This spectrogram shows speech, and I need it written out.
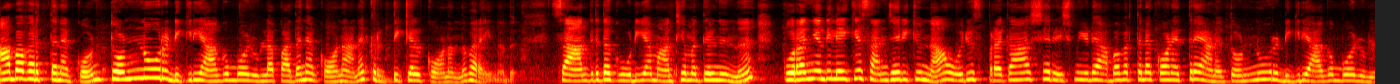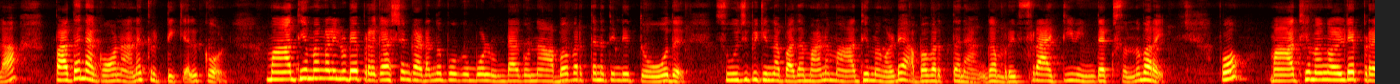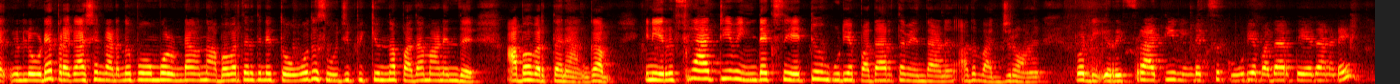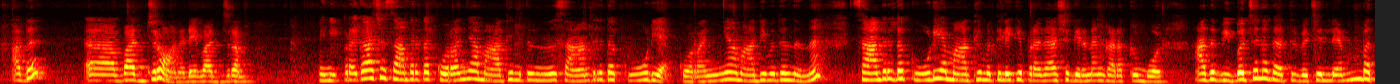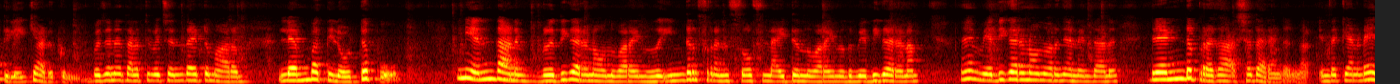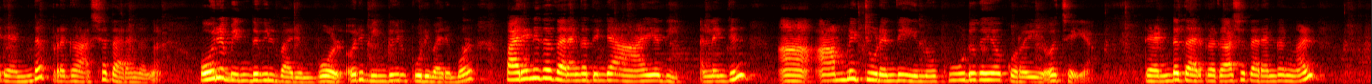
അപവർത്തന കോൺ തൊണ്ണൂറ് ഡിഗ്രി ആകുമ്പോഴുള്ള പതന കോണാണ് ക്രിട്ടിക്കൽ കോൺ എന്ന് പറയുന്നത്. സാന്ദ്രത കൂടിയ മാധ്യമത്തിൽ നിന്ന് കുറഞ്ഞതിലേക്ക് സഞ്ചരിക്കുന്ന ഒരു പ്രകാശരശ്മിയുടെ അപവർത്തന കോൺ എത്രയാണ്? തൊണ്ണൂറ് ഡിഗ്രി ആകുമ്പോഴുള്ള പതന കോണാണ് ക്രിട്ടിക്കൽ കോൺ. മാധ്യമങ്ങളിലൂടെ പ്രകാശം കടന്നു പോകുമ്പോൾ ഉണ്ടാകുന്ന അപവർത്തനത്തിന്റെ തോത് സൂചിപ്പിക്കുന്ന പദമാണ് മാധ്യമങ്ങളുടെ അപവർത്തനാംഗം റിഫ്രാക്റ്റീവ് ഇൻഡെക്സ് എന്ന് പറയും. അപ്പോൾ മാധ്യമങ്ങളുടെ ലൂടെ പ്രകാശം കടന്നു പോകുമ്പോൾ ഉണ്ടാകുന്ന അപവർത്തനത്തിന്റെ തോത് സൂചിപ്പിക്കുന്ന പദമാണെന്ത് അപവർത്തനാംഗം ഇനി റിഫ്രാക്റ്റീവ് ഇൻഡെക്സ് ഏറ്റവും കൂടിയ പദാർത്ഥം എന്താണ്? അത് വജ്രമാണ് ഇപ്പോൾ റിഫ്രാക്റ്റീവ് ഇൻഡെക്സ് കൂടിയ പദാർത്ഥം ഏതാണടേ അത് വജ്രമാണടേ ഡേ വജ്രം. ഇനി പ്രകാശ സാന്ദ്രത കുറഞ്ഞ മാധ്യമത്തിൽ നിന്ന് സാന്ദ്രത കൂടിയ കുറഞ്ഞ മാധ്യമത്തിൽ നിന്ന് സാന്ദ്രത കൂടിയ മാധ്യമത്തിലേക്ക് പ്രകാശകിരണം കടക്കുമ്പോൾ അത് വിഭജന തലത്തിൽ വെച്ച് ലംബത്തിലേക്ക് അടുക്കും. വിഭജന തലത്തിൽ വെച്ച് എന്തായിട്ട് മാറും? ലംബത്തിലോട്ട് പോകും ഇനി എന്താണ് വ്യതികരണം എന്ന് പറയുന്നത്? ഇന്റർഫറൻസ് ഓഫ് ലൈറ്റ് എന്ന് പറയുന്നത് വ്യതികരണം. വ്യതികരണം എന്ന് പറഞ്ഞാൽ എന്താണ്? രണ്ട് പ്രകാശ തരംഗങ്ങൾ. എന്തൊക്കെയാണ് രണ്ട് പ്രകാശ തരംഗങ്ങൾ. ഒരു ബിന്ദുവിൽ വരുമ്പോൾ ഒരു ബിന്ദുവിൽ കൂടി വരുമ്പോൾ പരിണിത തരംഗത്തിന്റെ ആയതി അല്ലെങ്കിൽ ആംപ്ലിറ്റ്യൂഡ് എന്ത് ചെയ്യുന്നു? കൂടുകയോ കുറയുകയോ ചെയ്യാം. രണ്ട് തര പ്രകാശ തരംഗങ്ങൾ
